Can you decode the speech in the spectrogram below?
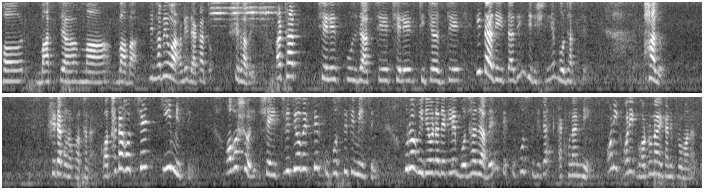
ঘর, বাচ্চা, মা, বাবা, যেভাবে ও আগে দেখাতো, সেভাবেই। অর্থাৎ ছেলে স্কুল যাচ্ছে, ছেলের টিচার্স ডে ইত্যাদি ইত্যাদি জিনিস নিয়ে বোঝাচ্ছে। ভালো। সেটা কোনো কথা নয়। কথাটা হচ্ছে, কি মিসিং? অবশ্যই সেই তৃতীয় ব্যক্তির উপস্থিতি মিসিং। পুরো ভিডিওটা দেখলে বোঝা যাবে যে উপস্থিতিটা এখন আর নেই। অনেক অনেক ঘটনা এখানে প্রমাণ আছে।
